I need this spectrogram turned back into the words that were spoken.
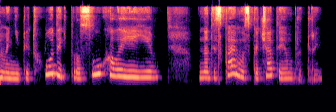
мені підходить, прослухали її. Натискаємо скачати MP3.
